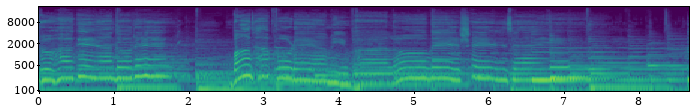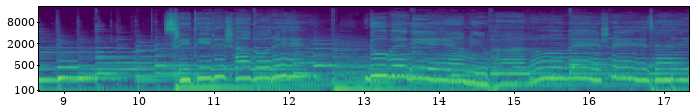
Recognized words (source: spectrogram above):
সোহাগে আদরে বাঁধা পড়ে আমি ভালোবেসে যাই। স্মৃতির সাগরে ডুবে গিয়ে আমি ভালোবেসে যাই।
